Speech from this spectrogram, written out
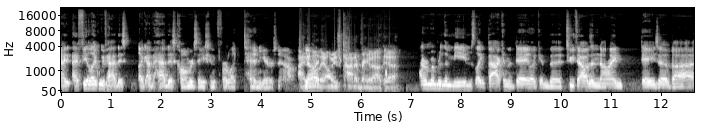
I, I feel like we've had this like I've had this conversation for like ten years now. I know, know they always kind of bring it up. Yeah, I remember the memes like back in the day, like in the 2009 days of. uh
